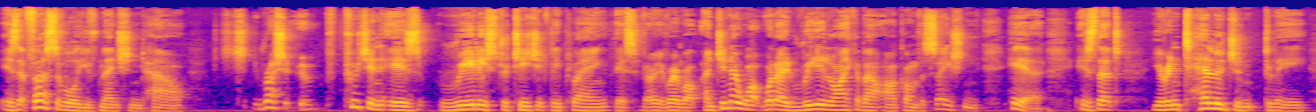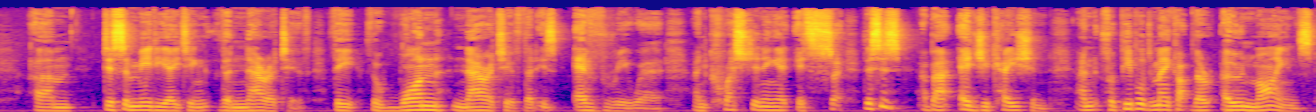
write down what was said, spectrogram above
is that first of all you've mentioned how Russia Putin is really strategically playing this very very well. And do you know what what I really like about our conversation here is that you're intelligently um, disintermediating the narrative, the the one narrative that is everywhere, and questioning it. It's so, this is about education and for people to make up their own minds.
